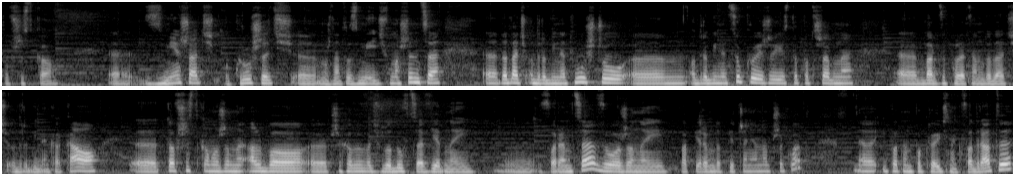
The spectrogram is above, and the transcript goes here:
to wszystko zmieszać, pokruszyć, można to zmielić w maszynce, dodać odrobinę tłuszczu, odrobinę cukru, jeżeli jest to potrzebne. Bardzo polecam dodać odrobinę kakao. E, To wszystko możemy albo e, przechowywać w lodówce w jednej e, foremce, wyłożonej papierem do pieczenia na przykład, e, i potem pokroić na kwadraty.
